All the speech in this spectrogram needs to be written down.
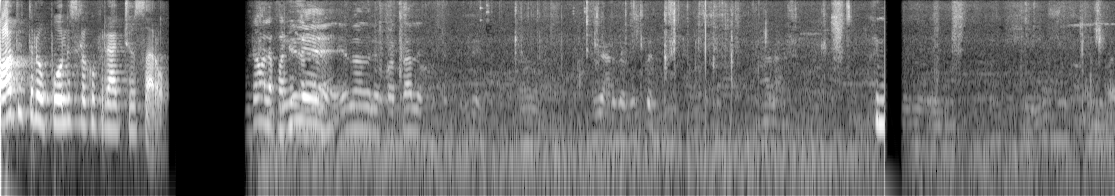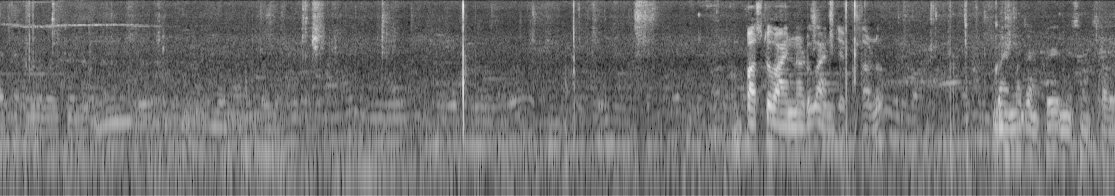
బాధితులు పోలీసులకు ఫిర్యాదు చేశారు. ఫస్ట్ ఆయన అడుగు ఆయన చెప్తాడు. చనిపోయి ఎన్ని సంవత్సరాలు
